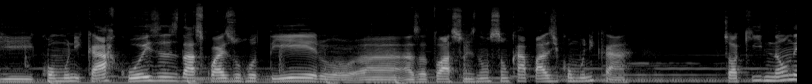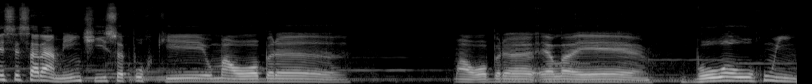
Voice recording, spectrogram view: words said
de comunicar coisas das quais o roteiro, a, as atuações não são capazes de comunicar. Só que não necessariamente isso é porque uma obra uma obra ela é boa ou ruim.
